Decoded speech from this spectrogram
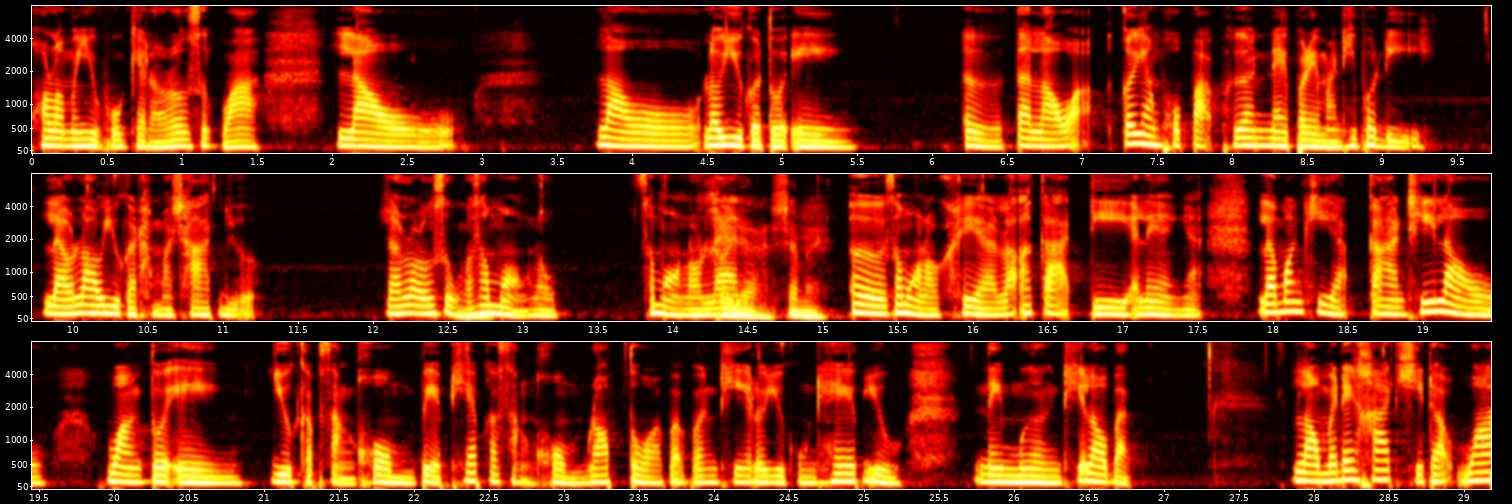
พอเรามาอยู่ภูเก็ตแล้วเรารู้สึกว่าเราเราเราอยู่กับตัวเอง เออ แต่เราอะก็ยังพบปะเพื่อนในปริมาณที่พอดี แล้วเราอยู่กับธรรมชาติเยอะ แล้วเรารู้สึกว่าสมองเรา สมองเราเคแล่นลียร์ใช่ไหมเออสมองเราเคลียร์แล้วอากาศดีอะไรอย่างเงี้ยแล้วบางทีอะการที่เราวางตัวเองอยู่กับสังคม เปรียบเทียบกับสังคม รอบตัวแบบบางทีเราอยู่กรุงเทพอยู่ในเมืองที่เราแบบ เราไม่ได้คาดคิดอะว่า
